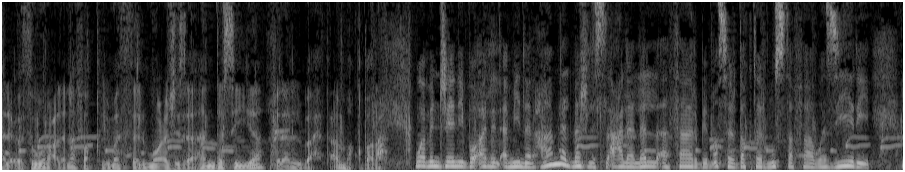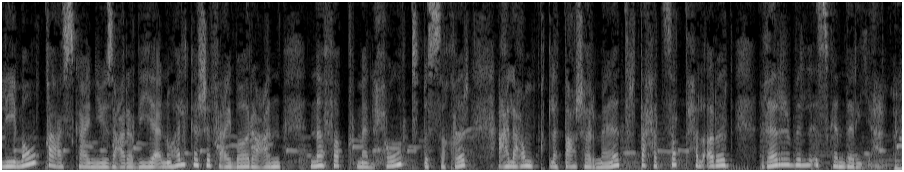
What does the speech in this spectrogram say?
العثور على نفق يمثل معجزة هندسية خلال البحث عن مقبرة ومن جانبه قال الأمين العام للمجلس الأعلى للآثار بمصر دكتور مصطفى وزيري لموقع سكاي نيوز عربية أنه هالكشف عبارة عن نفق منحوت بالصخر على عمق 13 متر تحت سطح الأرض غرب الإسكندرية؟ أي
